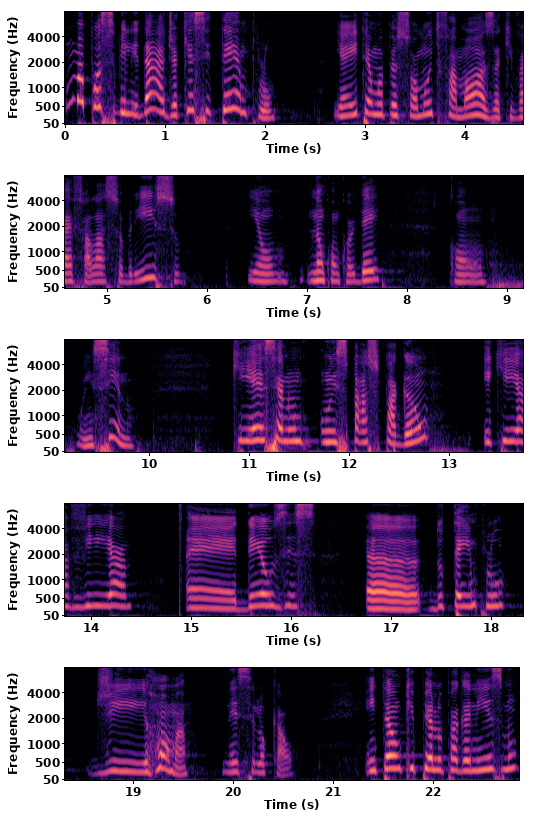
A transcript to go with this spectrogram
Uma possibilidade é que esse templo, e aí tem uma pessoa muito famosa que vai falar sobre isso, e eu não concordei com o ensino, que esse era um, um espaço pagão e que havia é, deuses uh, do templo de Roma, nesse local. Então, que pelo paganismo,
